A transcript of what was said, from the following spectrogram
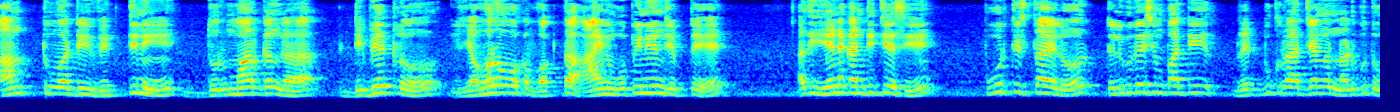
అటువంటి వ్యక్తిని దుర్మార్గంగా డిబేట్లో ఎవరో ఒక వక్త ఆయన ఒపీనియన్ చెప్తే అది ఈయన కంటిచ్చేసి పూర్తి స్థాయిలో తెలుగుదేశం పార్టీ రెడ్ బుక్ రాజ్యాంగం నడుపుతూ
